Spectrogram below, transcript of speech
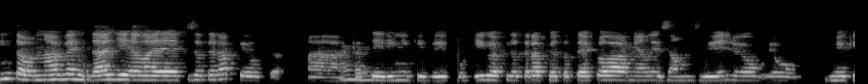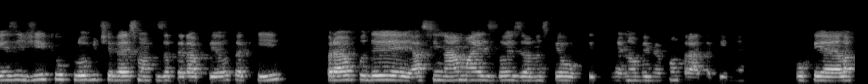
Então, na verdade, ela é fisioterapeuta. A uhum. Caterine, que veio comigo, é fisioterapeuta até pela minha lesão no joelho. Eu, eu meio que exigi que o clube tivesse uma fisioterapeuta aqui para eu poder assinar mais dois anos que eu renovei meu contrato aqui, né? Porque ela,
